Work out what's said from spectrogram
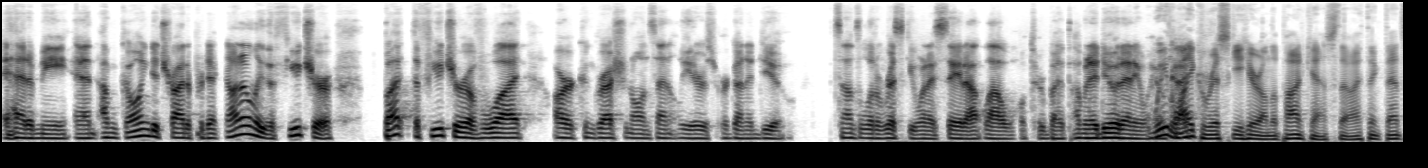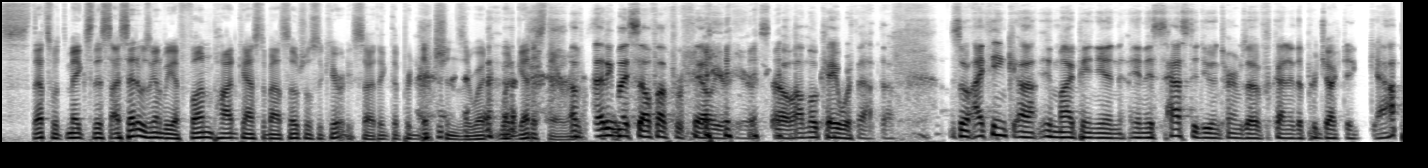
ahead of me, and I'm going to try to predict not only the future, but the future of what our congressional and Senate leaders are going to do It sounds a little risky when I say it out loud, Walter, but I'm going to do it anyway. We okay? like risky here on the podcast, though. I think that's that's what makes this. I said it was going to be a fun podcast about Social Security, so I think the predictions are what, what get us there. Right? I'm setting myself up for failure here, so I'm okay with that, though. So I think, uh, in my opinion, and this has to do in terms of kind of the projected gap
